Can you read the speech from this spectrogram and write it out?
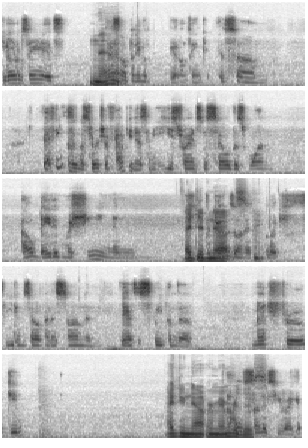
you know what I'm saying? It's no. That's not the name of the movie, I don't think. It's um I think it's in the search of happiness and he's trying to sell this one outdated machine and I he did not depends on see- it to like feed himself and his son and they have to sleep in the metro do you, I do not remember I'll send it this. to you I guess.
